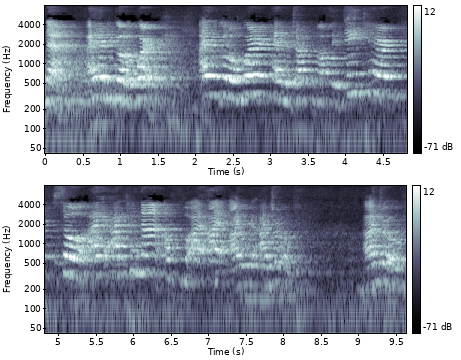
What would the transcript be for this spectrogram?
No. I had to go to work. I had to go to work, I had to drop them off at daycare. So I, I could not, I, I, I, I drove. I drove.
